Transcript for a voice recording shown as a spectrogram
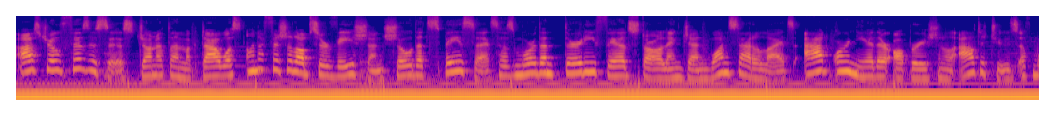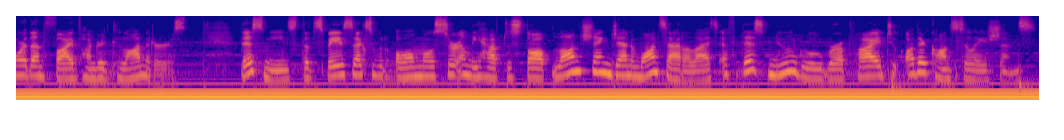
Astrophysicist Jonathan McDowell's unofficial observations show that SpaceX has more than 30 failed Starlink Gen 1 satellites at or near their operational altitudes of more than 500 kilometers. This means that SpaceX would almost certainly have to stop launching Gen 1 satellites if this new rule were applied to other constellations.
